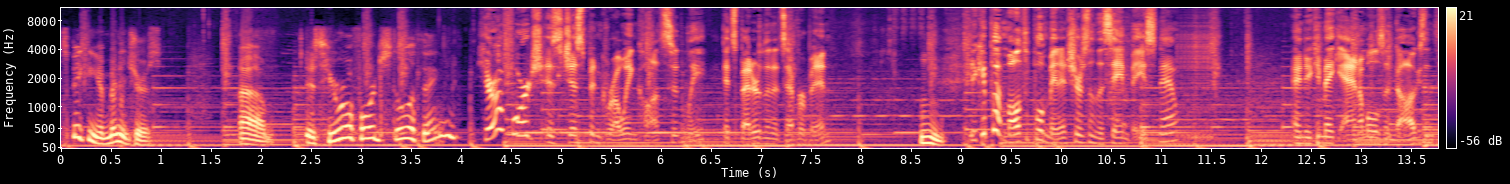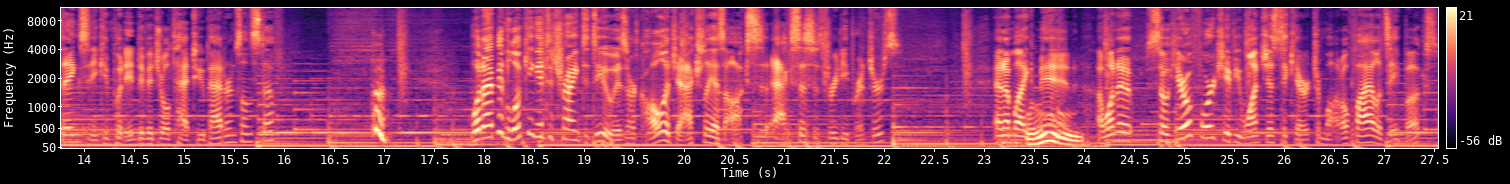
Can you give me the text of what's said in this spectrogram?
speaking of miniatures, um, is Hero Forge still a thing? Hero Forge has just been growing constantly. It's better than it's ever been. Hmm. You can put multiple miniatures on the same base now. And you can make animals and dogs and things, and you can put individual tattoo patterns on stuff. What I've been looking into trying to do is our college actually has access to 3D printers. And I'm like, man, I want to. So, Hero Forge, if you want just a character model file, it's 8 bucks.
